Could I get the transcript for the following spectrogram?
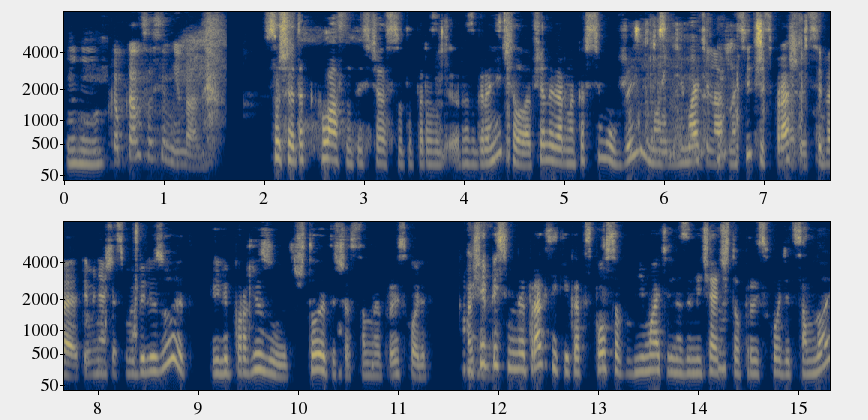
Угу. Капкан совсем не надо. Слушай, это классно ты сейчас что-то разграничила. Вообще, наверное, ко всему в жизни можно внимательно относиться и спрашивать себя, это меня сейчас мобилизует или парализует? Что это сейчас со мной происходит? Вообще письменные практики как способ внимательно замечать, что происходит со мной,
